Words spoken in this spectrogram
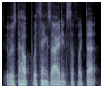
It was to help with anxiety and stuff like that.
